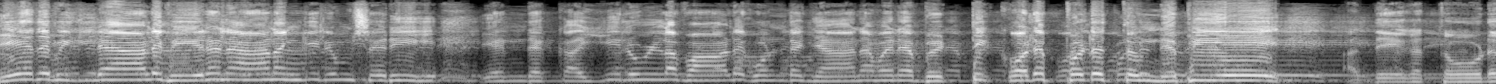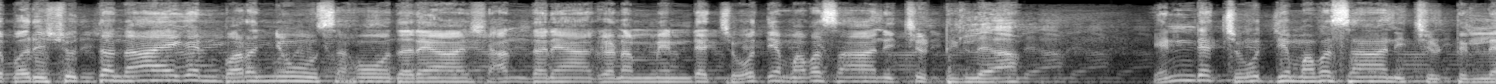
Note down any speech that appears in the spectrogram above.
ഏത് വില്ലാളി വീരനാണെങ്കിലും ശരി എന്റെ കയ്യിലുള്ള വാൾ കൊണ്ട് ഞാൻ അവനെ വെട്ടിക്കൊലപ്പെടുത്തും നബിയെ. അദ്ദേഹത്തോട് പരിശുദ്ധ നായകൻ പറഞ്ഞു സഹോദര ശാന്തനാകണം. എന്റെ ചോദ്യം അവസാനിച്ചിട്ടില്ല. എന്റെ ചോദ്യം അവസാനിച്ചിട്ടില്ല.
